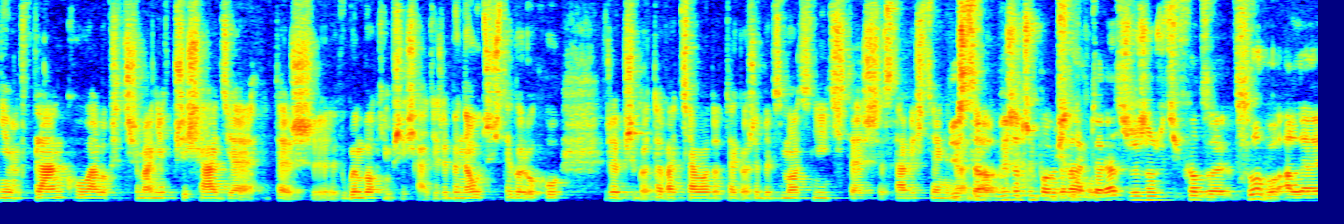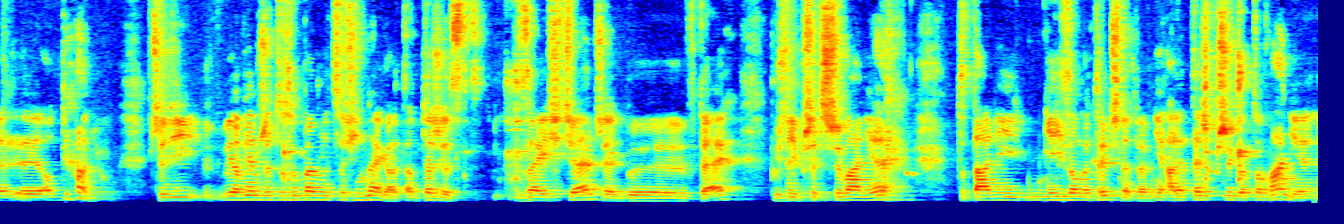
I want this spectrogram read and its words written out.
nie wiem, w planku albo przytrzymanie w przysiadzie, też w głębokim przysiadzie, żeby nauczyć tego ruchu, żeby przygotować ciało do tego, żeby wzmocnić też stawy ścięgna. Wiesz co, do, wiesz o czym pomyślałem teraz? Że, że ci wchodzę w słowo, ale y, oddychaniu. Czyli ja wiem, że to zupełnie coś innego, ale tam też jest zejście, czy jakby wdech, później przytrzymanie, totalnie nieizometryczne pewnie, ale też przygotowanie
